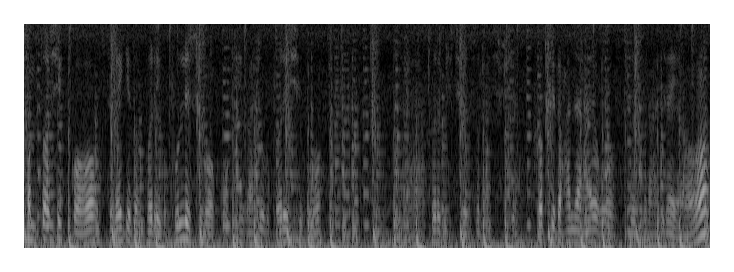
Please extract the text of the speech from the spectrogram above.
손도 씻고 쓰레기도 버리고 분리수거 꼭 해가지고 버리시고 자, 그렇게 철수를 하십시오. 커피도 한잔 하고 철수를 하세요.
